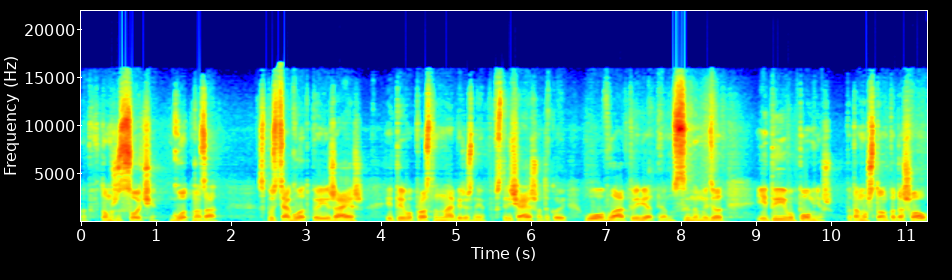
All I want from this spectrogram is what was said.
вот в том же Сочи, год назад. Спустя год приезжаешь, и ты его просто на набережной встречаешь, он такой, о, Влад, привет, там с сыном идет, и ты его помнишь, потому что он подошел,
